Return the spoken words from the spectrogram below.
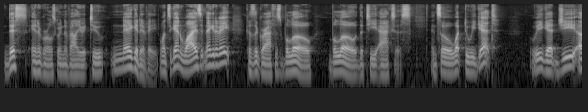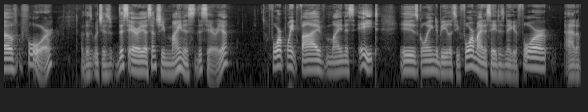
this integral is going to evaluate to negative 8. Once again, why is it negative 8? Because the graph is below below the t-axis. And so what do we get? We get g of 4, which is this area essentially minus this area. 4.5 minus 8 is going to be, let's see, 4 minus 8 is negative 4. Add a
